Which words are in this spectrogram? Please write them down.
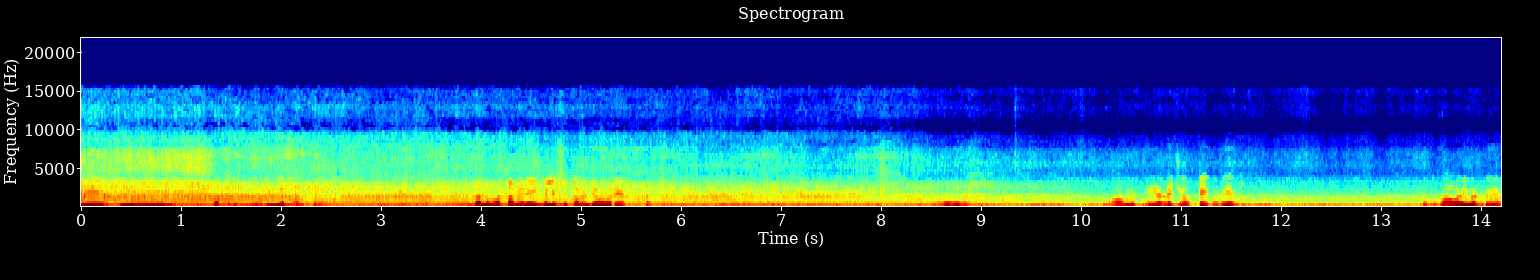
ਜੇ ਈ ਪਤਾ ਨਹੀਂ ਕੰਪਨੀ ਤੁਹਾਨੂੰ ਪਤਾ ਮੇਰੀ ਇੰਗਲਿਸ਼ ਕਮਜ਼ੋਰ ਆ। ਆ ਮਿੱਟੀ ਵਾਲੇ ਝੋਟੇ ਖੜੇ ਆ। ਵਾਹ ਹੀ ਵੱਡੇ ਆ।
